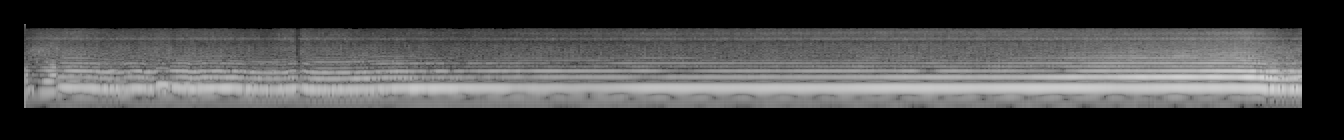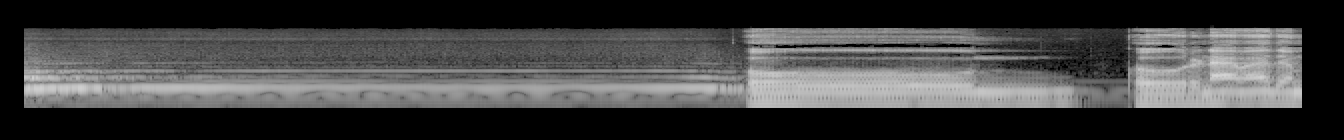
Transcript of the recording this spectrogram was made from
ॐ पूर्णमदं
